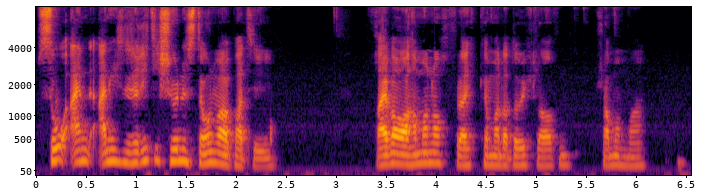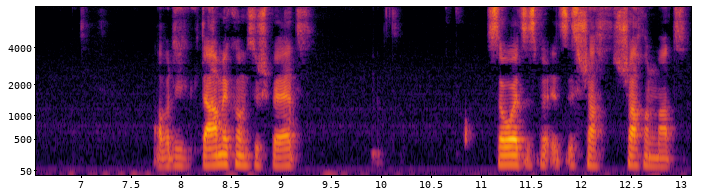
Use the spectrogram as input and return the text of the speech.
So ein, eigentlich eine richtig schöne Stonewall-Partie. Freibauer haben wir noch, vielleicht können wir da durchlaufen. Schauen wir mal. Aber die Dame kommt zu spät. So, jetzt ist, jetzt ist Schach, Schach und Matt.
